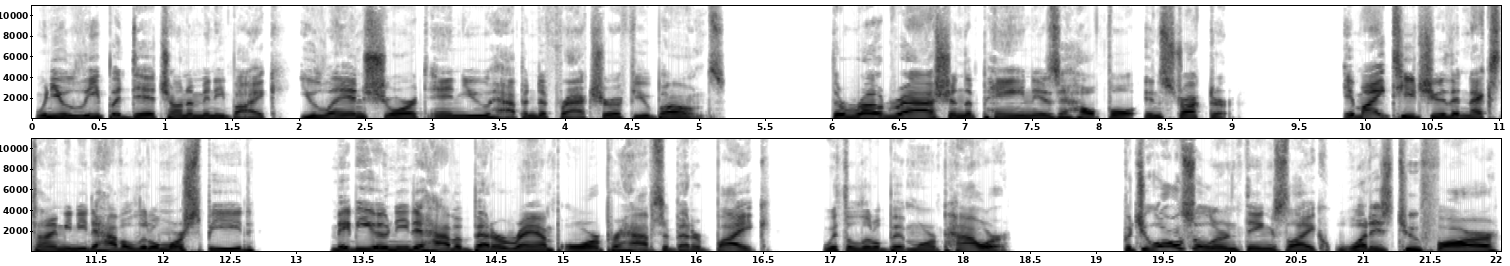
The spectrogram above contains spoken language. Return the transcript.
When you leap a ditch on a mini bike, you land short and you happen to fracture a few bones. The road rash and the pain is a helpful instructor. It might teach you that next time you need to have a little more speed. Maybe you need to have a better ramp or perhaps a better bike with a little bit more power. But you also learn things like what is too far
